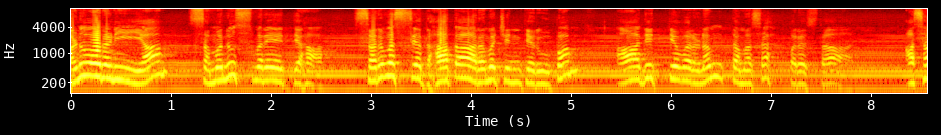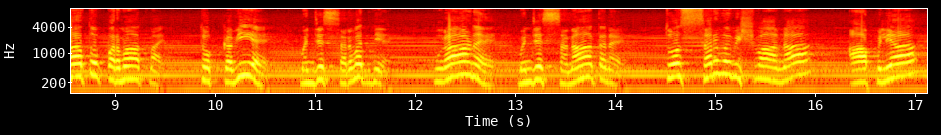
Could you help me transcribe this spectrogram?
अणोरणीयाम समनुस्मरेत्य सर्वस्य धाता रमचिंत्य रूपम आदित्यवर्णम तमसः परस्तार असा तो परमात्मा आहे तो कवी आहे म्हणजे सर्वज्ञ आहे पुराण आहे म्हणजे सनातन आहे तो सर्व विश्वांना आपल्या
